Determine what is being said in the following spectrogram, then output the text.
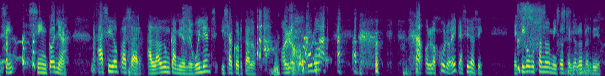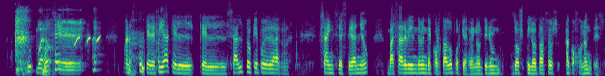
sin, sin coña, ha sido pasar al lado de un camión de Williams y se ha cortado. Os lo juro, os lo juro, ¿eh? que ha sido así. Sigo buscando mi coche, que lo he perdido. Eh, Bueno, que decía que el, que el salto que puede dar Sainz este año va a estar evidentemente cortado porque Renault tiene un- dos pilotazos acojonantes.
